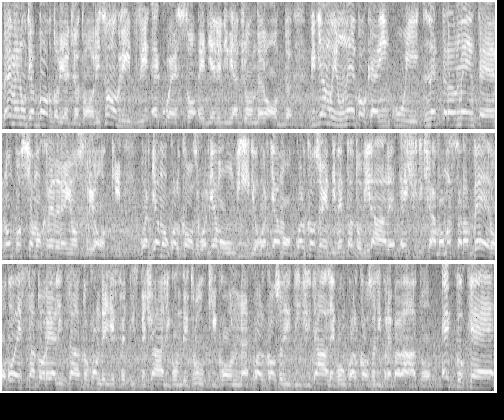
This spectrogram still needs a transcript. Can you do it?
Benvenuti a bordo, viaggiatori! Sono Grizzly e questo è Diario di Viaggio on the road. Viviamo in un'epoca in cui letteralmente non possiamo credere ai nostri occhi. Guardiamo qualcosa, guardiamo un video, guardiamo qualcosa che è diventato virale e ci diciamo «ma sarà vero o è stato realizzato con degli effetti speciali, con dei trucchi, con qualcosa di digitale, con qualcosa di preparato?» Ecco che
